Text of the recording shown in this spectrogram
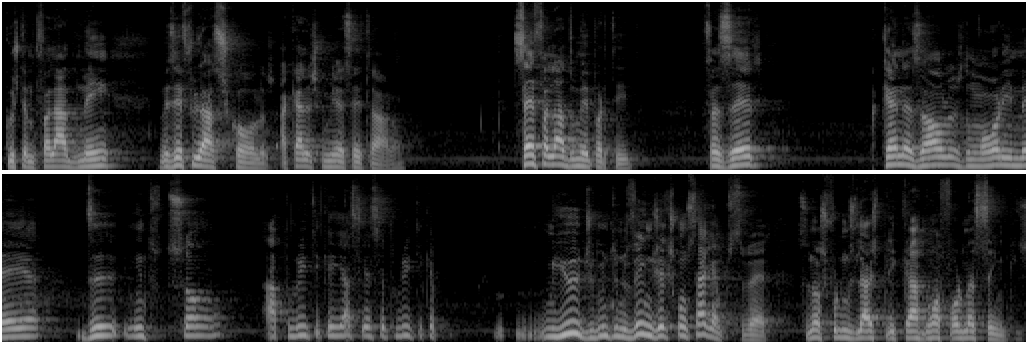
custa-me falar de mim, mas eu fui às escolas, aquelas que me aceitaram, sem falar do meu partido, fazer pequenas aulas de uma hora e meia de introdução à política e à ciência política. Miúdos, muito novinhos, eles conseguem perceber, se nós formos lá explicar de uma forma simples.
